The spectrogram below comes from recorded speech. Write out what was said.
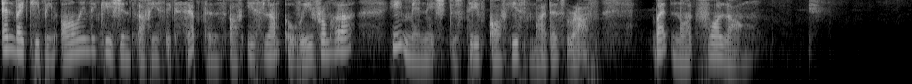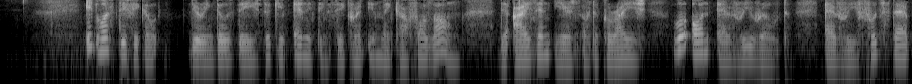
and by keeping all indications of his acceptance of Islam away from her, he managed to stave off his mother's wrath, but not for long. It was difficult during those days to keep anything secret in Mecca for long. The eyes and ears of the Quraysh were on every road. Every footstep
